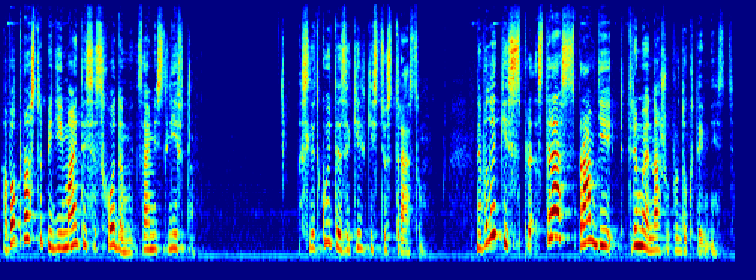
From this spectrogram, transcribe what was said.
Або просто підіймайтеся сходами замість ліфта. Слідкуйте за кількістю стресу. Невеликий стрес справді підтримує нашу продуктивність.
